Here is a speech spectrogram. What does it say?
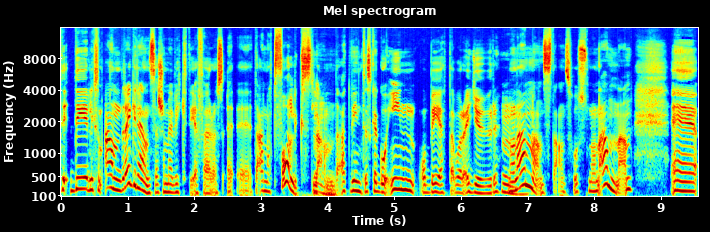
det, det, är liksom andra gränser som är viktiga för oss, eh, ett annat folks land. Att vi inte ska gå in och beta våra djur Mm. någon annanstans, hos någon annan. Eh,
